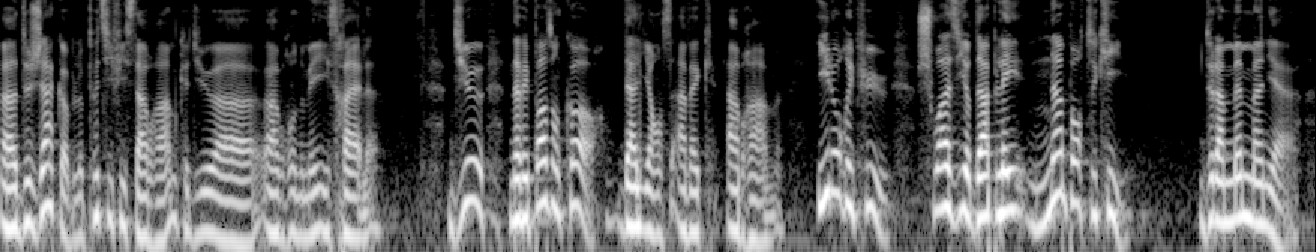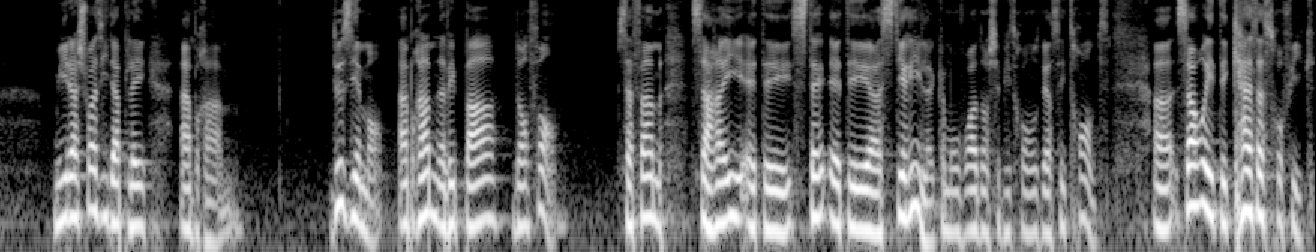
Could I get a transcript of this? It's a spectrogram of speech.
de Jacob, le petit-fils d'Abraham, que Dieu a, a renommé Israël. Dieu n'avait pas encore d'alliance avec Abraham. Il aurait pu choisir d'appeler n'importe qui de la même manière, mais il a choisi d'appeler Abraham. Deuxièmement, Abraham n'avait pas d'enfant. Sa femme Sarai était, euh, stérile, comme on voit dans le chapitre 11, verset 30. Euh, ça aurait été catastrophique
